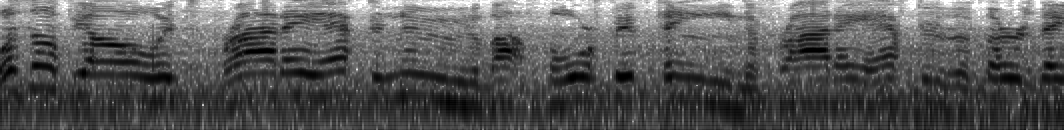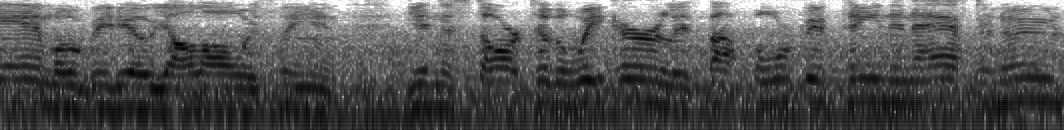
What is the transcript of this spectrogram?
What's up, y'all? It's Friday afternoon, about 4.15, the Friday after the Thursday ammo video y'all always seeing. Getting a start to the week early. It's about 4.15 in the afternoon.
